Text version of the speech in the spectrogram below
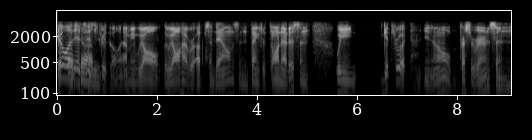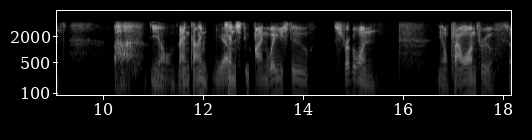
Yeah, well, But, it's, um, it's true though. I mean, we all we all have our ups and downs, and things are thrown at us, and we get through it. You know, perseverance, and uh, you know, mankind Yeah, tends to find ways to struggle and you know plow on through. So,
